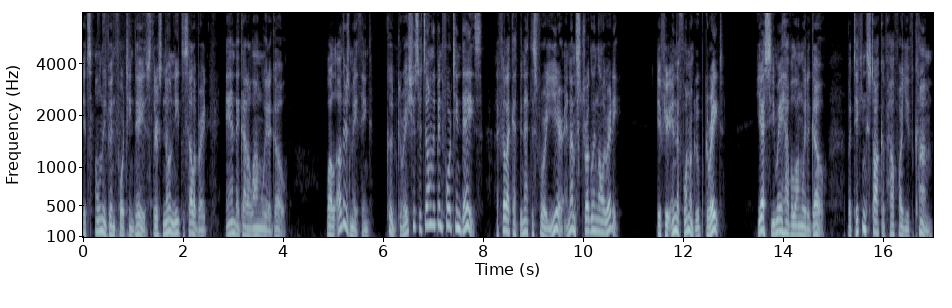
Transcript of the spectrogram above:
It's only been 14 days, there's no need to celebrate, and I got a long way to go. While others may think, good gracious, it's only been 14 days. I feel like I've been at this for a year and I'm struggling already. If you're in the former group, great. Yes, you may have a long way to go, but taking stock of how far you've come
